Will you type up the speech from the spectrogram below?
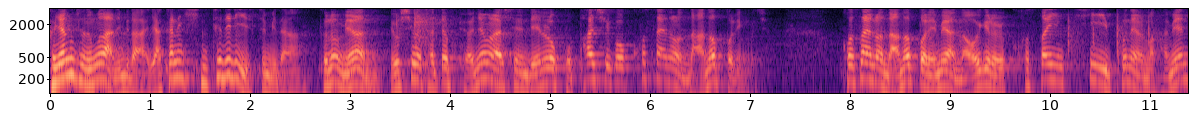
그냥 주는 건 아닙니다. 약간의 힌트들이 있습니다. 그러면 요 식을 살짝 변형을 하시는데 일로 곱하시고 코사인으로 나눠버린 거죠. 코사인으로 나눠버리면 나오기를 코사인 t 분의 얼마 하면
